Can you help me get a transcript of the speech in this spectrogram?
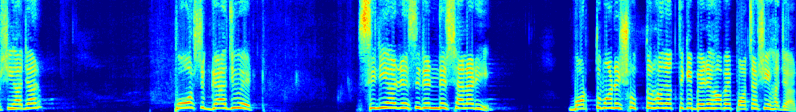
আশি হাজার। পোস্ট গ্র্যাজুয়েট সিনিয়র রেসিডেন্টদের স্যালারি বর্তমানে সত্তর হাজার থেকে বেড়ে হবে পঁচাশি হাজার।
